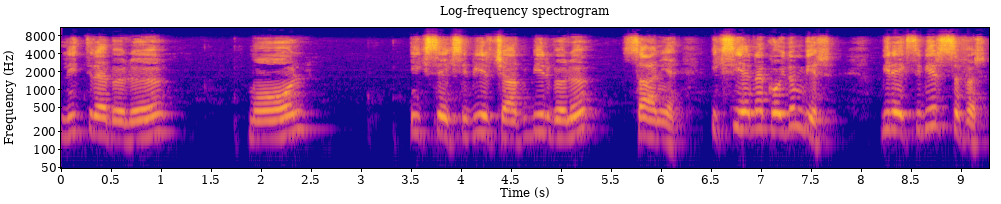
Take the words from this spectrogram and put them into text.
litre bölü mol x eksi 1 çarpı 1 bölü saniye. X'i yerine koydum 1. 1 eksi 1 0.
